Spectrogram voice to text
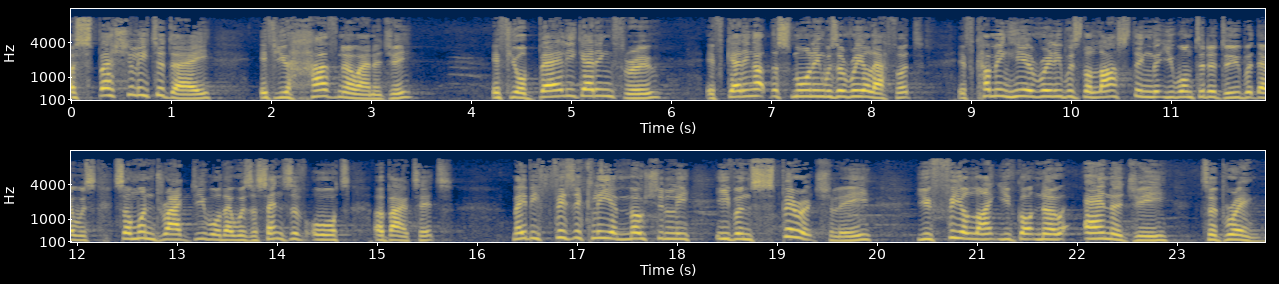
especially today if you have no energy, if you're barely getting through, if getting up this morning was a real effort, if coming here really was the last thing that you wanted to do, but there was someone dragged you or there was a sense of ought about it, maybe physically, emotionally, even spiritually, you feel like you've got no energy to bring.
